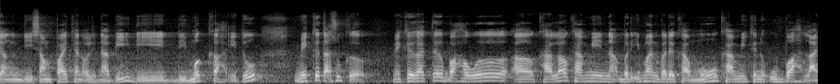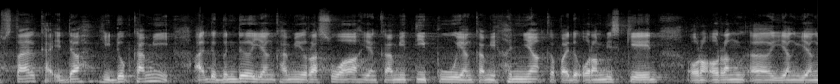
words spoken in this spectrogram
yang disampaikan oleh nabi di di Mekah itu mereka tak suka. Mereka kata bahawa uh, kalau kami nak beriman pada kamu kami kena ubah lifestyle kaedah hidup kami. Ada benda yang kami rasuah yang kami tipu yang kami henyak kepada orang miskin orang-orang uh, yang yang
